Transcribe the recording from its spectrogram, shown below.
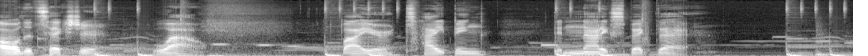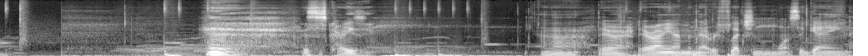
all the texture. Wow. Fire typing. Did not expect that. this is crazy. Ah, there, there I am in that reflection once again.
